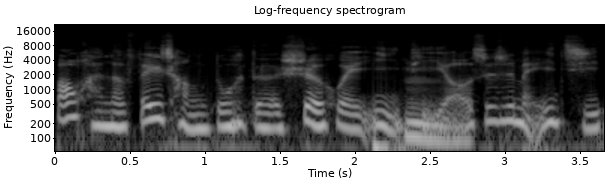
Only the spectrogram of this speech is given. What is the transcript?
包含了非常多的社会议题哦，甚至、嗯、每一集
